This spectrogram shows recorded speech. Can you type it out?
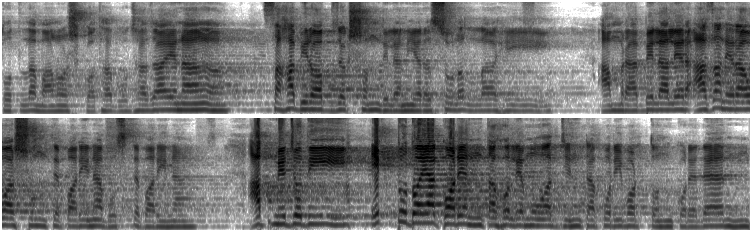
তোতলা মানুষ কথা বোঝা যায় না। সাহাবির অবজেকশন দিলেন, ইয়া রাসূলুল্লাহি, আমরা বেলালের আজানের আওয়াজ শুনতে পারি না, বুঝতে পারি না। আপনি যদি একটু দয়া করেন, তাহলে মুয়াজ্জিনটা পরিবর্তন করে দেন।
